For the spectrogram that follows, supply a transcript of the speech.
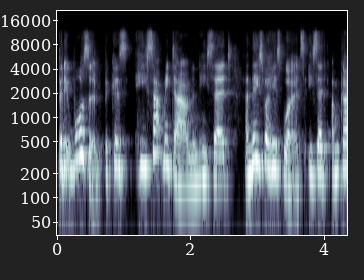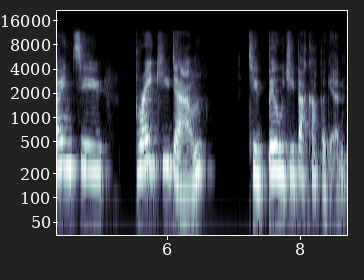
But it wasn't because he sat me down and he said, and these were his words he said, I'm going to break you down to build you back up again.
